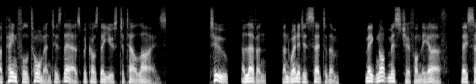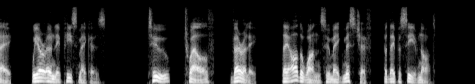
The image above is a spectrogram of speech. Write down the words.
A painful torment is theirs because they used to tell lies. 2. 11. And when it is said to them, Make not mischief on the earth, they say, We are only peacemakers. 2. 12. Verily. They are the ones who make mischief, but they perceive not.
